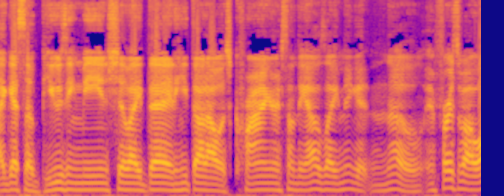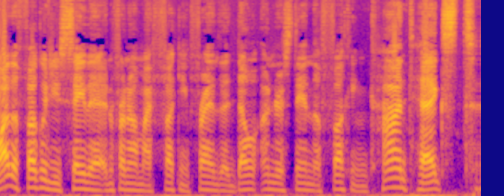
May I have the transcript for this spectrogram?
I guess abusing me and shit like that, and he thought I was crying or something. I was like, nigga, no. And first of all, why the fuck would you say that in front of my fucking friends that don't understand the fucking context?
